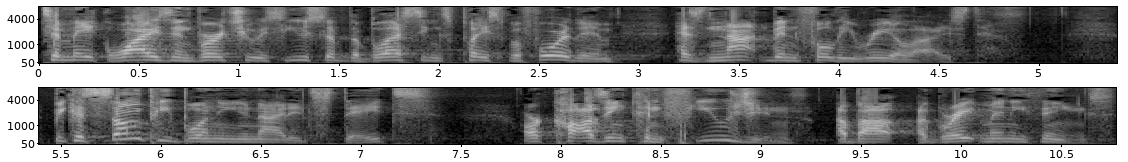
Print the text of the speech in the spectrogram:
to make wise and virtuous use of the blessings placed before them has not been fully realized. Because some people in the United States are causing confusion about a great many things,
